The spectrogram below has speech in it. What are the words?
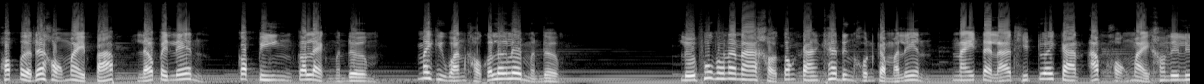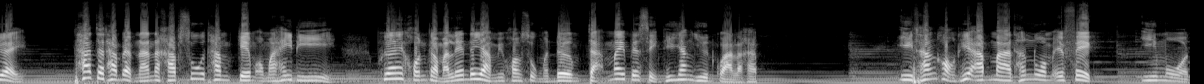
พอเปิดได้ของใหม่ปั๊บแล้วไปเล่น ก็ปิงก็แหลกเหมือนเดิม ไม่กี่วันเขาก็เลิกเล่นเหมือนเดิม หรือผู้พัฒนาเขาต้องการแค่ดึงคนกลับมาเล่น ในแต่ละอาทิตย์ด้วยการอัพของใหม่เข้าเรื่อยๆ ถ้าจะทำแบบนั้นนะครับ สู้ทำเกมออกมาให้ดี เพื่อให้คนกลับมาเล่นได้อย่างมีความสุขเหมือนเดิม จะไม่เป็นสิ่งที่ยั่งยืนกว่าละครับ อีกทั้งของที่อัพมาทั้งนวมเอฟเฟกต์อีโมด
